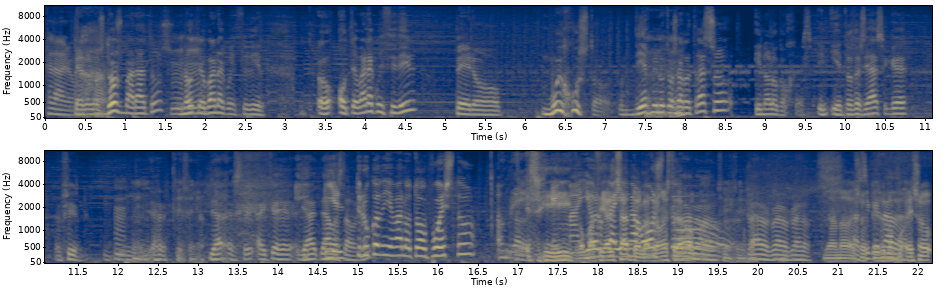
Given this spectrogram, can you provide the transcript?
Claro. Pero Ajá. los dos baratos no te van a coincidir. O, o te van a coincidir, pero muy justo. 10 minutos de retraso y no lo coges. Y, y entonces ya sí que, en fin. ya- Sí, señor. Ya, este, hay que. Ya, ya y el ¿no? truco de llevarlo todo puesto, hombre, Sí, en como hacía el Mallorca y en chato, el ladrón este de agosto. ropa. Claro, Sí, sí, sí. claro, claro, claro. No, no, eso, Así que eso no- nada. eso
